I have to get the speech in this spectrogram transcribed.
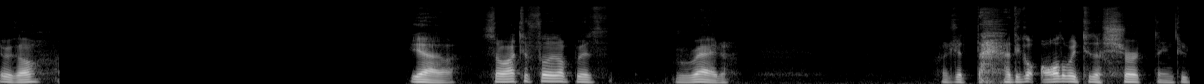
Here we go. Yeah. So I had to fill it up with red. I get I had to go all the way to the shirt thing to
